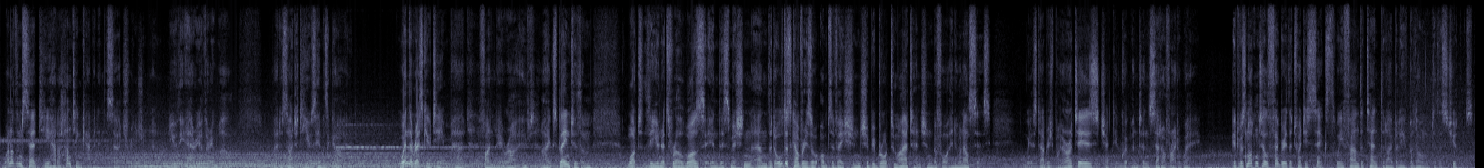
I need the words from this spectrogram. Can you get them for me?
One of them said he had a hunting cabin in the search region and knew the area very well. I decided to use him as a guide. When the rescue team had finally arrived, I explained to them what the unit's role was in this mission and that all discoveries or observations should be brought to my attention before anyone else's. We established priorities, checked the equipment, and set off right away. It was not until February the 26th we found the tent that I believe belonged to the students.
